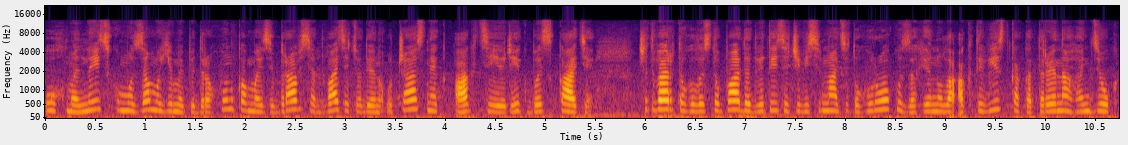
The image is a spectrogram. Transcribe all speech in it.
У Хмельницькому, за моїми підрахунками, зібрався 21 учасник акції Рік без Каті. 4 листопада 2018 року загинула активістка Катерина Гандзюк.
